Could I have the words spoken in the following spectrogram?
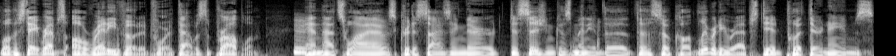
Well, the state reps already voted for it. That was the problem. Hmm. And that's why I was criticizing their decision because many of the, the so called Liberty reps did put their names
